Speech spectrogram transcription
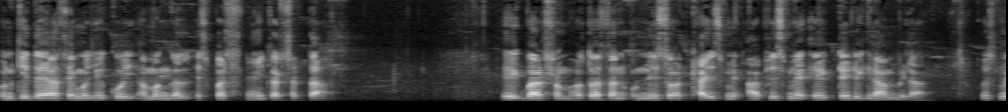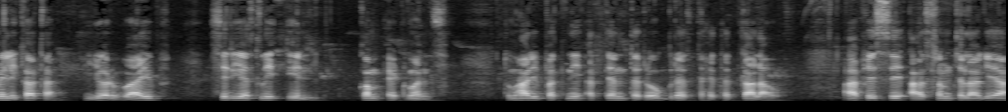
उनकी दया से मुझे कोई अमंगल स्पर्श नहीं कर सकता। एक बार संभवतः सन 1928 में ऑफ़िस में एक टेलीग्राम मिला। उसमें लिखा था your wife seriously ill come at once तुम्हारी पत्नी अत्यंत रोगग्रस्त है, तत्काल आओ। ऑफ़िस से आश्रम चला गया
